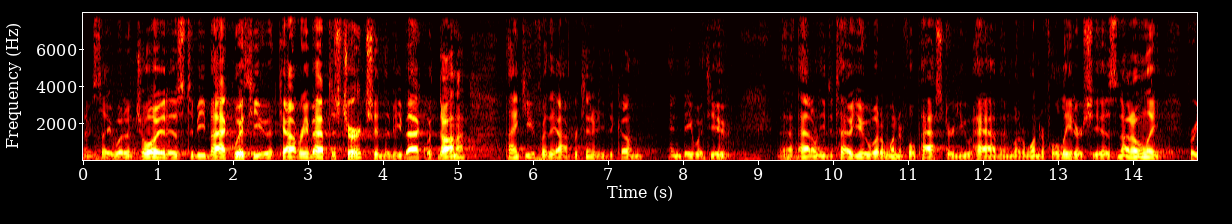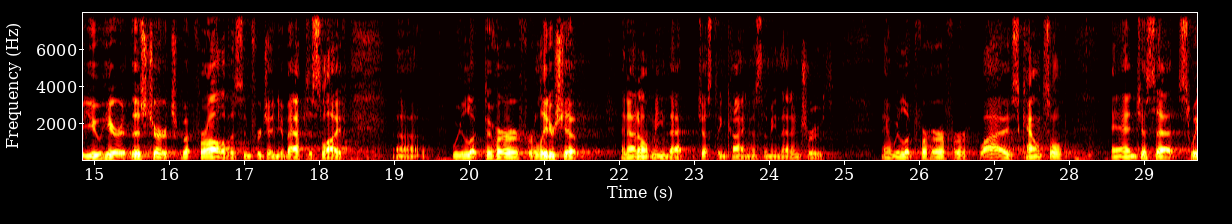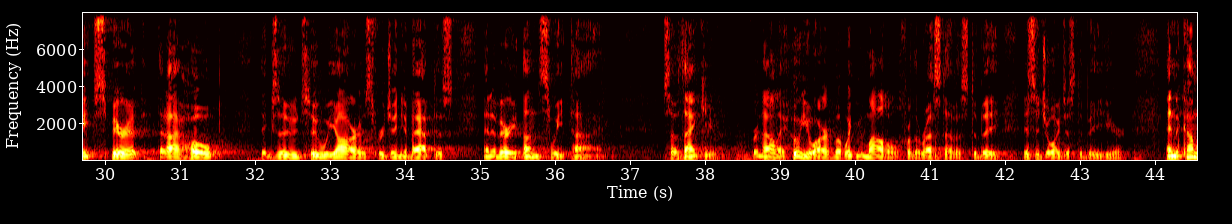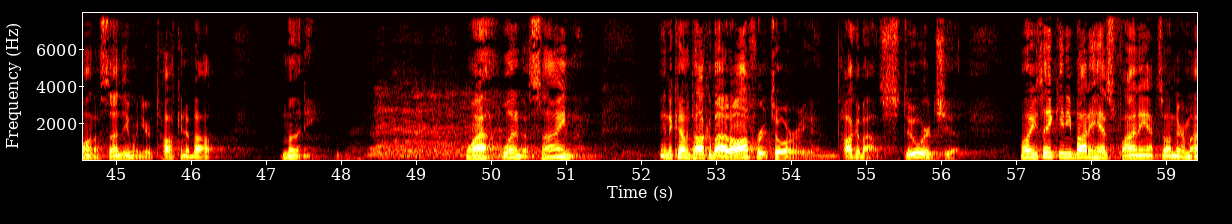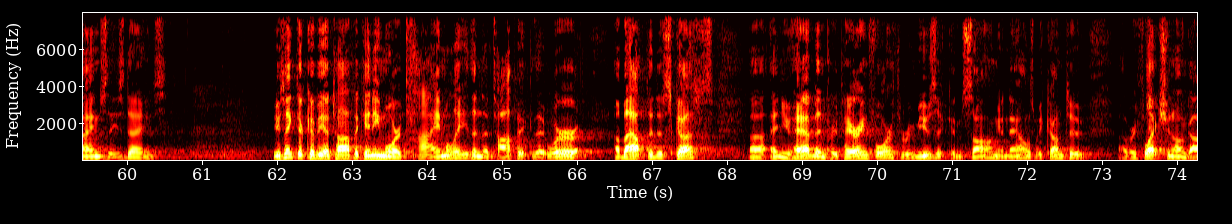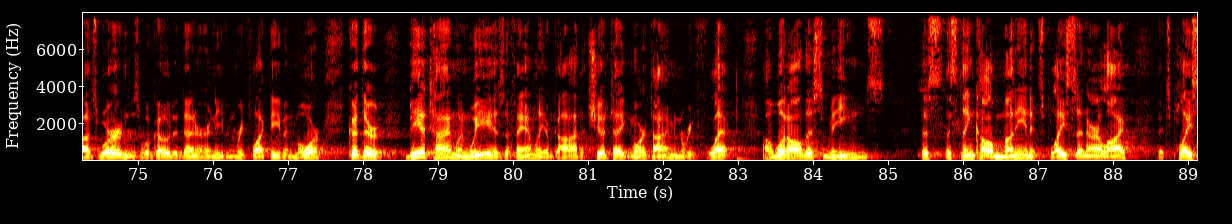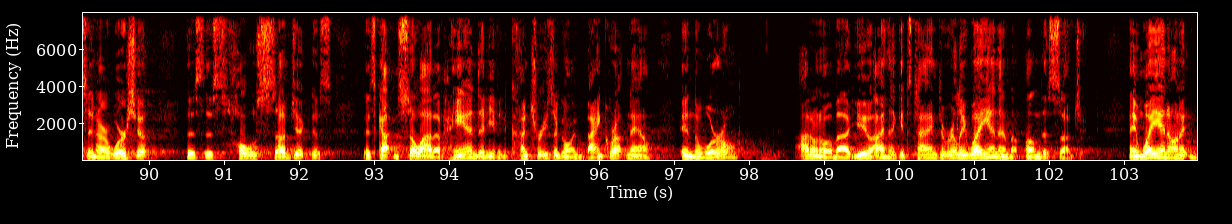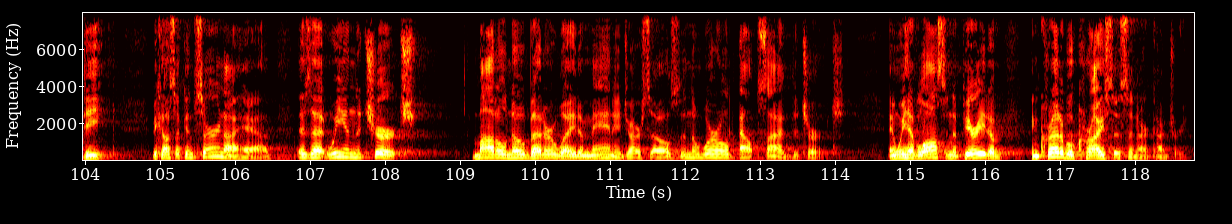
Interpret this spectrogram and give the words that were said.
Let me say what a joy it is to be back with you at Calvary Baptist Church and to be back with Donna. Thank you for the opportunity to come and be with you. Uh, I don't need to tell you what a wonderful pastor you have and what a wonderful leader she is, not only for you here at this church, but for all of us in Virginia Baptist life. Uh, we look to her for leadership, and I don't mean that just in kindness, I mean that in truth. And we look for her for wise counsel and just that sweet spirit that I hope exudes who we are as Virginia Baptists in a very unsweet time. So thank you for not only who you are, but what you model for the rest of us to be. It's a joy just to be here. And to come on a Sunday when you're talking about money. Wow, what an assignment. And to come and talk about offertory and talk about stewardship. Well, you think anybody has finance on their minds these days? You think there could be a topic any more timely than the topic that we're about to discuss uh, and you have been preparing for through music and song? And now, as we come to a reflection on God's Word and as we'll go to dinner and even reflect even more, could there be a time when we, as a family of God, should take more time and reflect on what all this means? This, this thing called money and its place in our life, its place in our worship, this, this whole subject, this, it's gotten so out of hand that even countries are going bankrupt now in the world. I don't know about you. I think it's time to really weigh in on, on this subject and weigh in on it deep. Because a concern I have is that we in the church model no better way to manage ourselves than the world outside the church. And we have lost in a period of incredible crisis in our country.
